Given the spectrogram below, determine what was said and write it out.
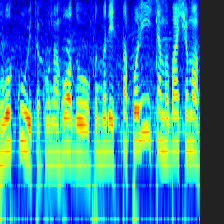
блокують таку нагоду футболіста Полісся. Ми бачимо.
